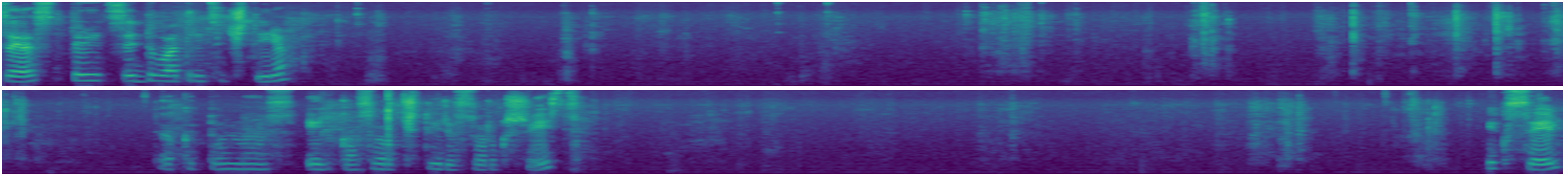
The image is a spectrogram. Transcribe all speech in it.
XS 32-34. Так, это у нас Элька 44-46. XL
